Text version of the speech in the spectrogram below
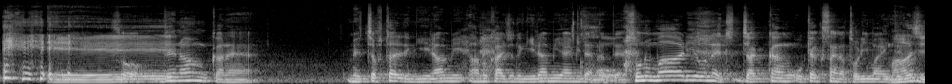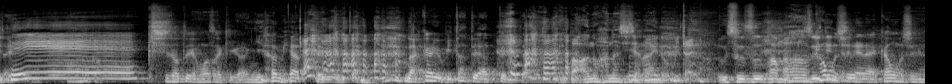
えそう。ー、でなんかねめっちゃ2人で睨み あの会場で睨み合いみたいになってその周りをね若干お客さんが取り巻いてマジで？岸田と山崎が睨み合ってるみたいな。中指立て合ってるみたいな。やっぱあの話じゃないの？みたいな。うすうすファンもあ気づいあかもしてんじゃない？れないかもしれな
